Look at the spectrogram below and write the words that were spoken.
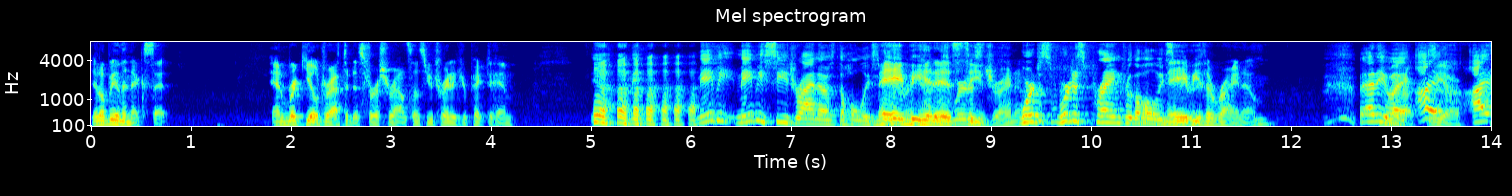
It'll be in the next set. And Rick Yale drafted his first round since you traded your pick to him. Yeah, Maybe maybe Siege Rhino is the Holy Spirit. Maybe right it now. is We're Siege just, Rhino. We're just we're just praying for the Holy Maybe Spirit. the Rhino. But anyway, are. I. I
